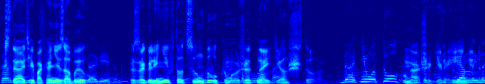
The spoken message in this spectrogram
Кстати, пока не забыл. Загляни в тот сундук, может, найдешь что? Да от него толку, Наша героиня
